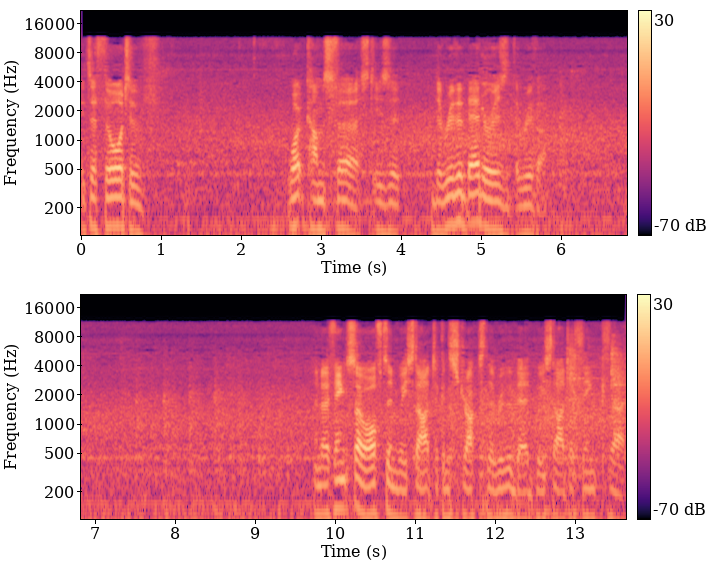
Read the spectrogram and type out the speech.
it's a thought of what comes first. Is it the riverbed or is it the river? And I think so often we start to construct the riverbed, we start to think that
